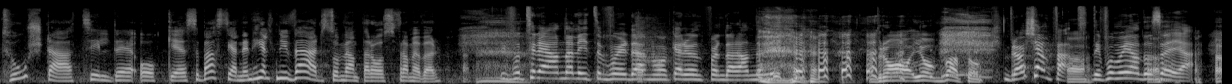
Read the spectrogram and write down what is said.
torsdag. Tilde och eh, Sebastian, det är en helt ny värld som väntar oss framöver. Vi får träna lite på det där med att åka runt på den där Anneli. Bra jobbat dock. Bra kämpat, ja. det får man ju ändå ja. säga. Ja,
